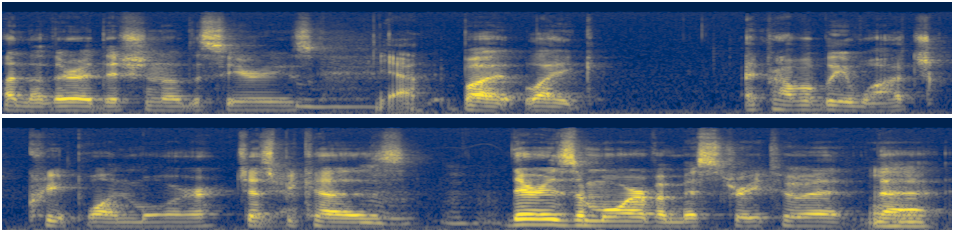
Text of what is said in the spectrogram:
another edition of the series. Mm-hmm. yeah. But like, I'd probably watch Creep one more just Yeah. because mm-hmm. Mm-hmm. there is a more of a mystery to it that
